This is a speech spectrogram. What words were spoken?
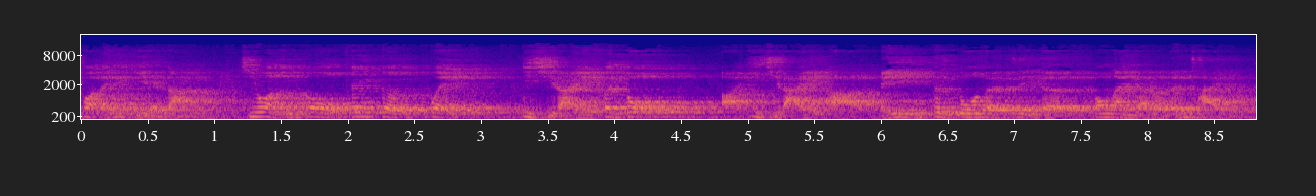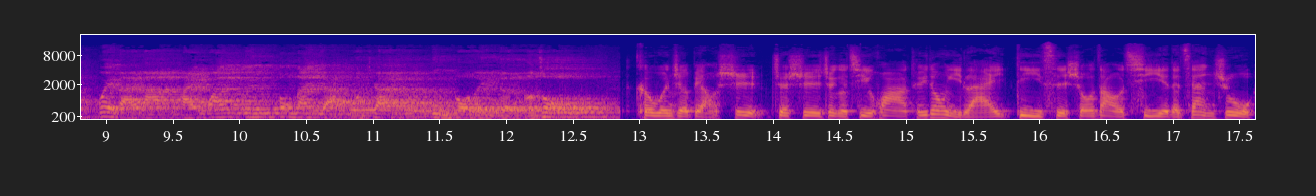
划的一员。希望能够跟各位一起来奋斗啊，一起来啊，培育更多的这个东南亚的人才。未来呢，台湾跟东南亚国家有更多的一个合作。柯文哲表示，这是这个计划推动以来第一次收到企业的赞助，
